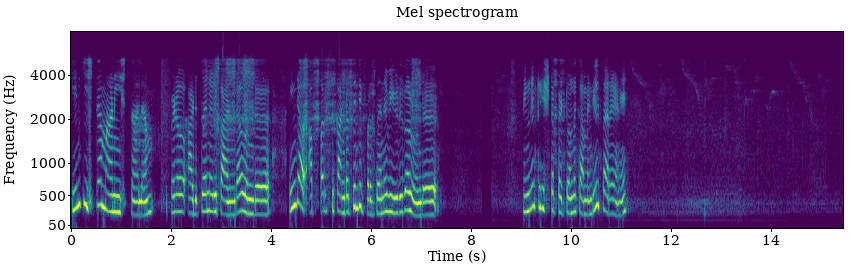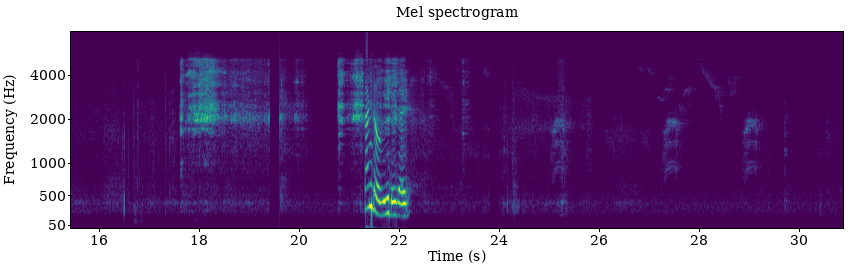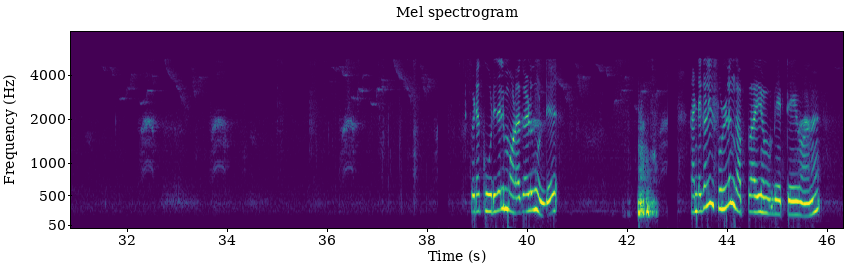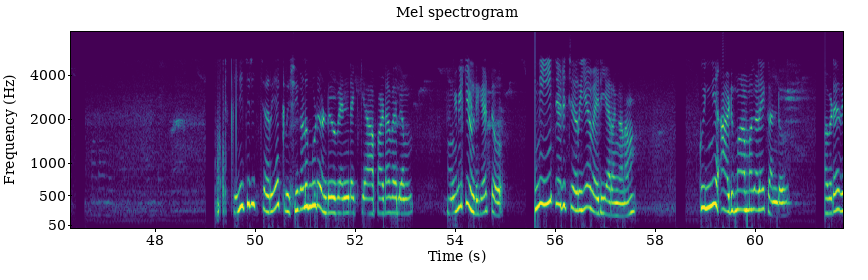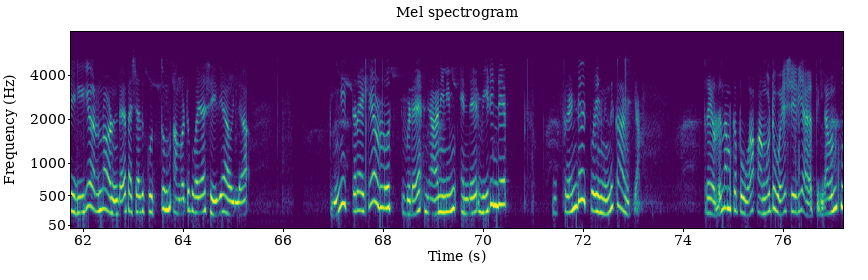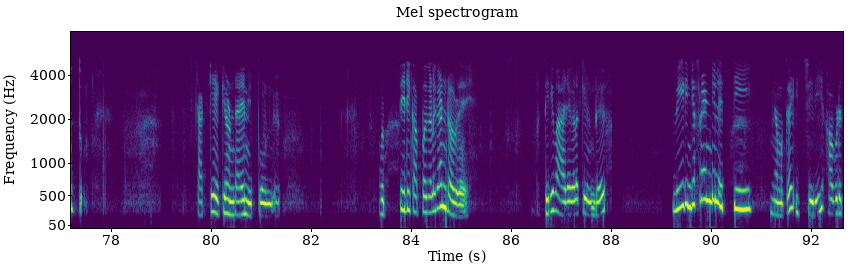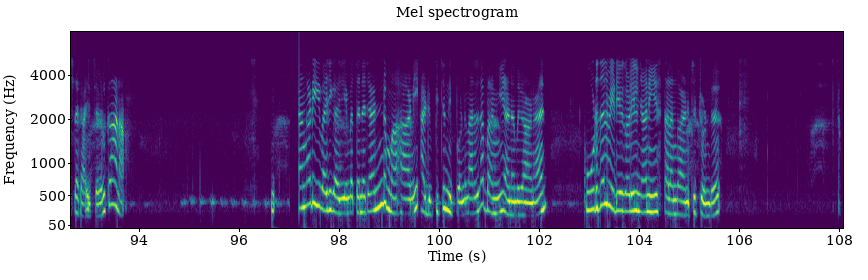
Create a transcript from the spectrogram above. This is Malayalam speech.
എനിക്കിഷ്ടമാണ് ഈ സ്ഥലം. ഇവിടെ അടുത്ത് തന്നെ ഒരു കണ്ടമുണ്ട് ഇതിന്റെ അപ്പുറത്ത് കണ്ടത്തിന്റെ ഇപ്പുറത്ത് തന്നെ വീടുകളുണ്ട്. നിങ്ങൾക്ക് ഇഷ്ടപ്പെട്ടോ എന്ന് കമന്റിൽ പറയണേ. കണ്ടോ വീടുകൾ? ഇവിടെ കൂടുതൽ മുളകളും ഉണ്ട്. കണ്ടകളിൽ ഫുള്ളും കപ്പയും വേറ്റയുമാണ്. ഇനി ഇച്ചിരി ചെറിയ കൃഷികളും കൂടെ ഉണ്ട്. വെണ്ടയ്ക്ക പടവലം അങ്ങനെയൊക്കെ ഉണ്ട് കേട്ടോ. ഇനി ഈ ഒരു ചെറിയ വരി ഇറങ്ങണം. കുഞ്ഞ് അടുമാമകളെ കണ്ടോ. അവിടെ വലിയ ഒരെണ്ണം ഉണ്ട്. പക്ഷെ അത് കുത്തും അങ്ങോട്ട് പോയാൽ ശരിയാവില്ല. പിന്നെ ഇത്രയൊക്കെ ഉള്ളൂ ഇവിടെ. ഞാനിനിയും എന്റെ വീടിന്റെ ഫ്രണ്ടിൽ പോയി നിന്ന് കാണിക്കാം. ഇത്രയേ ഉള്ളൂ. നമുക്ക് പോവാം. അങ്ങോട്ട് പോയാൽ ശരിയാകത്തില്ല. അവൻ കുത്തും. ചക്കയൊക്കെ ഉണ്ടായി നിപ്പുണ്ട് ഒത്തിരി കപ്പകൾ കണ്ടോ അവിടെ? ഒത്തിരി വാഴകളൊക്കെ ഉണ്ട്. വീടിന്റെ ഫ്രണ്ടിലെത്തി നമുക്ക് ഇച്ചിരി അവിടുത്തെ കാഴ്ചകൾ കാണാം. ഞങ്ങളുടെ ഈ വരി കഴിയുമ്പോൾ തന്നെ രണ്ട് മഹാണി അടുപ്പിച്ച് നിപ്പുണ്ട്. നല്ല ഭംഗിയാണ് അത് കാണാൻ. കൂടുതൽ വീഡിയോകളിൽ ഞാൻ ഈ സ്ഥലം കാണിച്ചിട്ടുണ്ട്.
